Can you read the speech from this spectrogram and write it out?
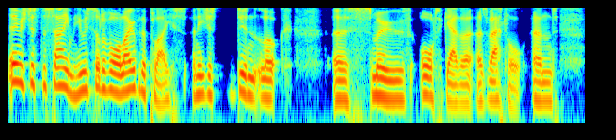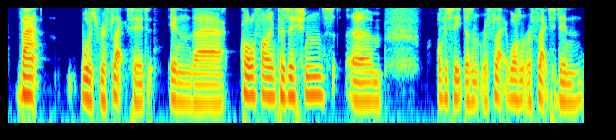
and it was just the same. He was sort of all over the place, and he just didn't look as smooth altogether as Vettel, and that was reflected in their qualifying positions. Um, obviously, it doesn't reflect. It wasn't reflected in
